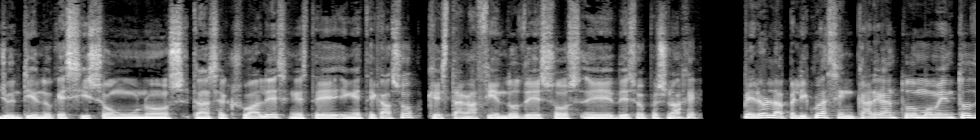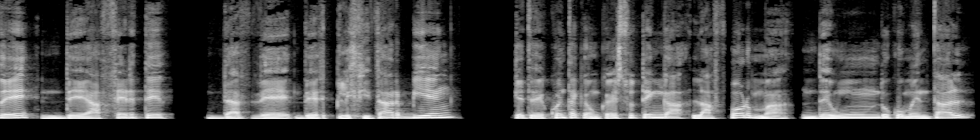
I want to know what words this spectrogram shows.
yo entiendo que sí son unos transexuales, en este, en este caso, que están haciendo de esos, eh, de esos personajes. Pero la película se encarga en todo momento de, de hacerte, de, de, explicitar bien, que te des cuenta que aunque esto tenga la forma de un documental,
